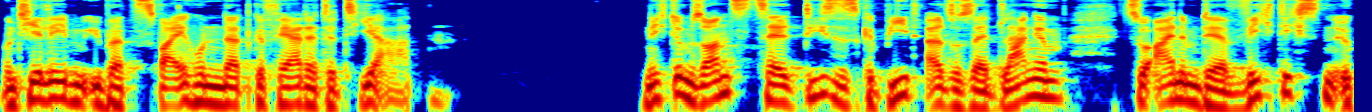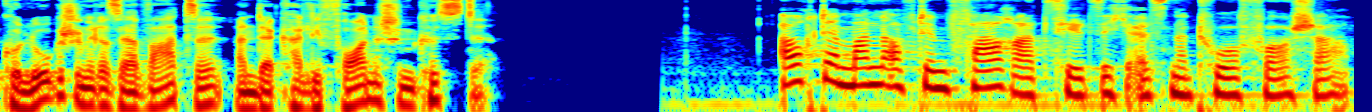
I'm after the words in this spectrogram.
und hier leben über 200 gefährdete Tierarten. Nicht umsonst zählt dieses Gebiet also seit langem zu einem der wichtigsten ökologischen Reservate an der kalifornischen Küste. Auch der Mann auf dem Fahrrad zählt sich als Naturforscher.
